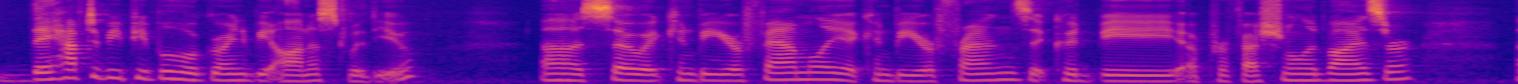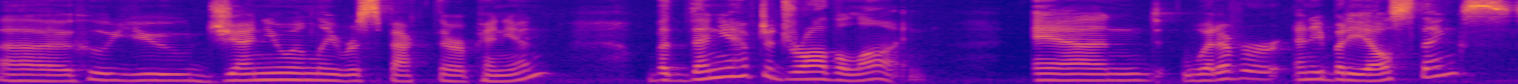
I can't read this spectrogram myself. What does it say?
they have to be people who are going to be honest with you. Uh, so it can be your family it can be your friends it could be a professional advisor uh, who you genuinely respect their opinion. But then you have to draw the line. And whatever anybody else thinks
